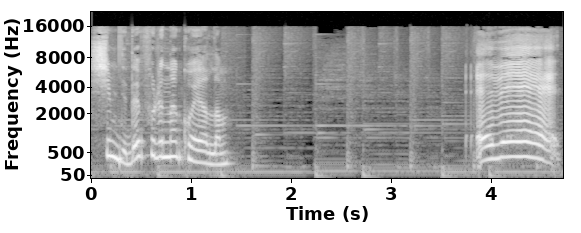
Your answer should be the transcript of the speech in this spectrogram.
Şimdi de fırına koyalım. Evet.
